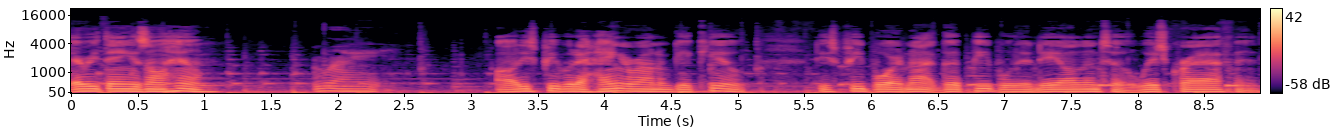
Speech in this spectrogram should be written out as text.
everything is on him. right. all these people that hang around him get killed. These people are not good people, and they all into witchcraft and,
